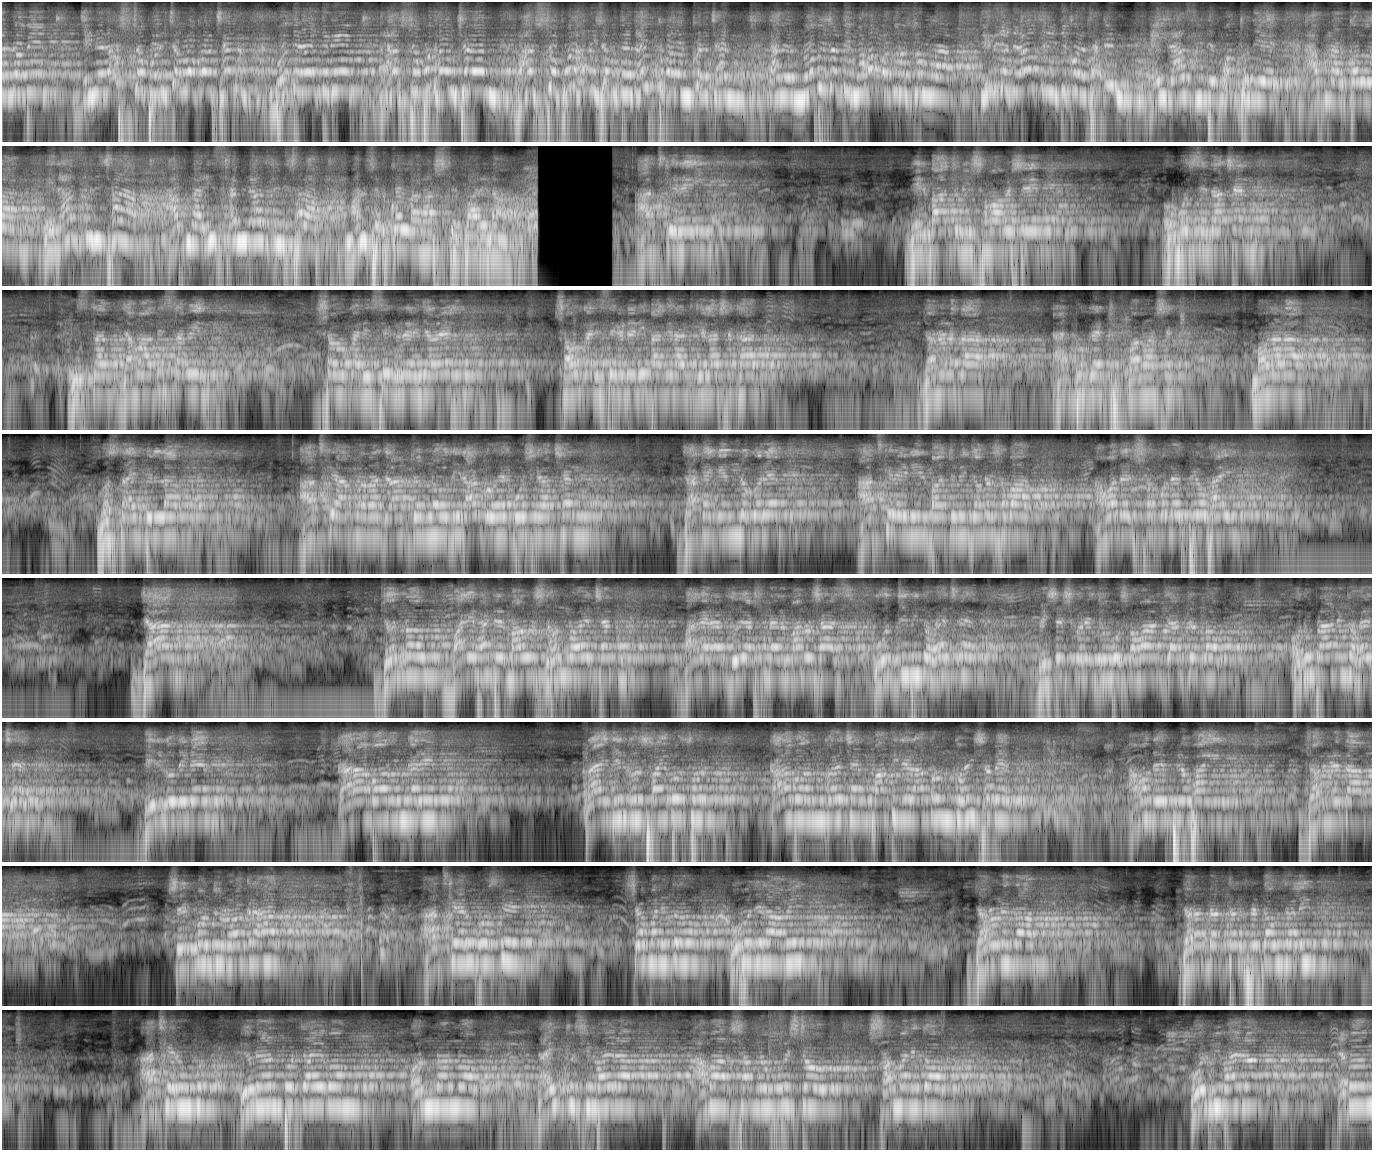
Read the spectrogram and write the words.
আল্লাহর নবী, যিনি রাষ্ট্র পরিচালনা করেছেন মদিনায় তিনি রাষ্ট্রপ্রধান ছিলেন, রাষ্ট্রপ্রধান হিসেবে তিনি দায়িত্ব পালন করেছেন। তাহলে নবী যদি মোহাম্মদ রসুল্লাহ তিনি যদি রাজনীতি করে থাকেন, এই রাজনীতির মধ্য দিয়ে আপনার কল্যাণ, এই রাজনীতি ছাড়া, আপনার ইসলামী রাজনীতি ছাড়া মানুষের কল্যাণ আসতে পারে না। আজকের এই নির্বাচনী সমাবেশে উপস্থিত আছেন ইসলাম, জামাত ইসলামের সহকারী সেক্রেটারি জেনারেল, সহকারী সেক্রেটারি বাগেরহাট জেলা শাখার জননেতা, অ্যাডভোকেট মৌলানা শেখ মৌলানা মুস্তাইন বিল্লাহ। আজকে আপনারা যার জন্য অধীর আগ্রহে বসে আছেন, যাকে কেন্দ্র করে আজকের এই নির্বাচনী জনসভা আমাদের সকলের প্রিয় ভাই, যার জন্য বাগেরহাটের মানুষ ধন্য হয়েছেন। বাগেরহাট দুই আসনের মানুষ আজ উজ্জীবিত হয়েছে। বিশেষ করে যুব সমাজ যার জন্য অনুপ্রাণিত হয়েছে। দীর্ঘদিনের কারাবরণকারী প্রায় দীর্ঘ ছয় বছর কারাবরণ করেছেন বাতিলের আতঙ্ক হিসাবে। আমাদের প্রিয় ভাই, জননেতা শেখ মঞ্জুর হক রাহাত, আজকের উপস্থিত সম্মানিত উপজেলা আমির জননেতা জনাব ডাক্তার ফেরদাউস আলী, আজকের ইউনিয়ন পর্যায়ে এবং অন্যান্য দায়িত্বশীল ভাইরা আমার সামনে উপবিষ্ট, সম্মানিত কর্মী ভাইরা এবং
